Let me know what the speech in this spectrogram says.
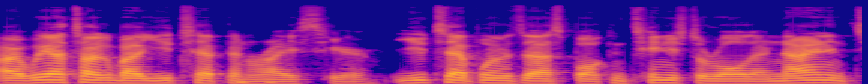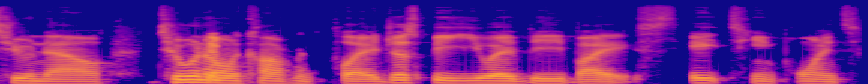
all right, we got to talk about UTEP and Rice here. UTEP women's basketball continues to roll. They're nine and two now, two and zero oh in conference play. Just beat UAB by 18 points.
